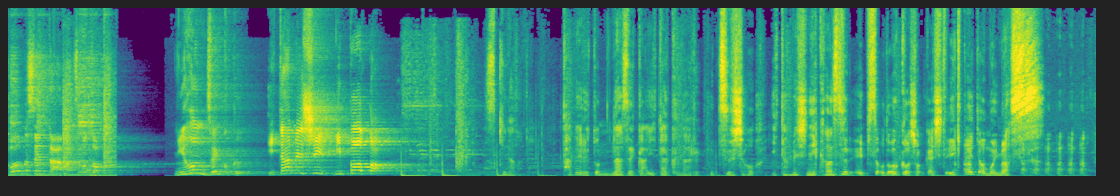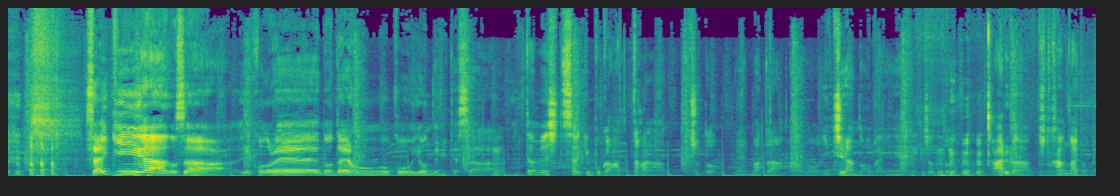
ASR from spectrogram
ホームセンター松本日本全国痛めしリポート。好きなのに食べるとなぜか痛くなる通称痛めしに関するエピソードをご紹介していきたいと思います。最近いやあのさこれの台本をこう読んでみてさ、うん。痛めしって最近僕あったかな？ちょっとねまたあの一覧の他にね ちょっとあるかな？ちょっと考えたのよ。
